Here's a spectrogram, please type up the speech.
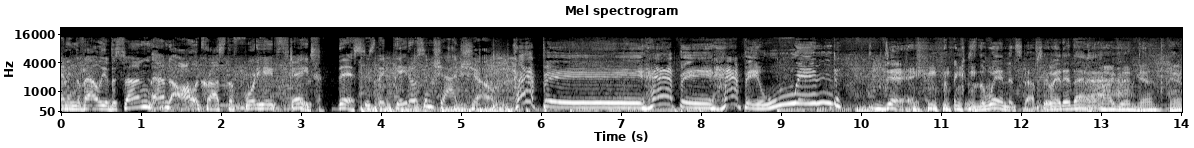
spanning the Valley of the Sun and all across the 48th state. This is the Gaydos and Chad Show. Happy, happy, happy wind day. because of the wind and stuff. See the way I did that? I did, yeah, yeah.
